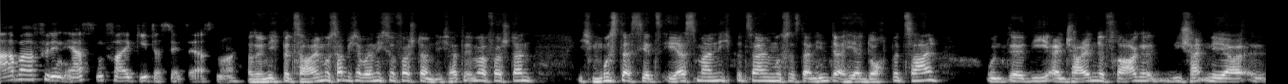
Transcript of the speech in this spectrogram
aber für den ersten Fall geht das jetzt erstmal. Also nicht bezahlen muss, habe ich aber nicht so verstanden. Ich hatte immer verstanden, ich muss das jetzt erstmal nicht bezahlen, muss es dann hinterher doch bezahlen. Und äh, die entscheidende Frage, die scheint mir ja äh,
